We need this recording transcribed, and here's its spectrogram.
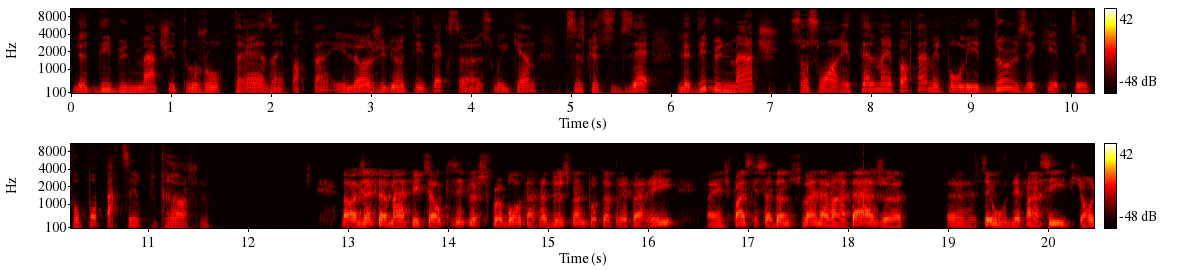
le début de match est toujours très important. Et là, j'ai lu un de tes textes euh, ce week-end, puis c'est ce que tu disais, le début de match ce soir est tellement important, mais pour les deux équipes, il ne faut pas partir tout croche. Là. Non, exactement. Puis, tu sais, on sait que le Super Bowl, quand tu as deux semaines pour te préparer, ben, je pense que ça donne souvent un avantage euh, euh aux défensifs qui ont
